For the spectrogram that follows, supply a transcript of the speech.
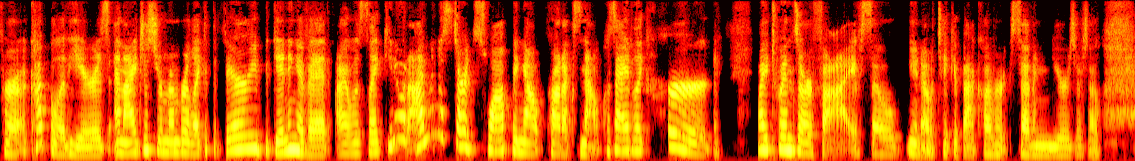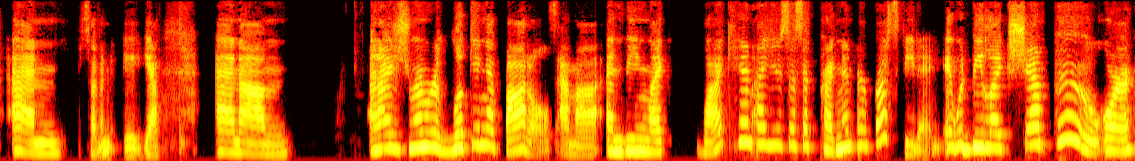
for a couple of years. And I just remember, like, at the very beginning of it, I was like, you know what? I'm going to start swapping out products now because I had like heard my twins are five. So, you know, take it back over seven years or so and seven, eight. Yeah. And, um, and I just remember looking at bottles, Emma, and being like, why can't I use this if pregnant or breastfeeding? It would be like shampoo or,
